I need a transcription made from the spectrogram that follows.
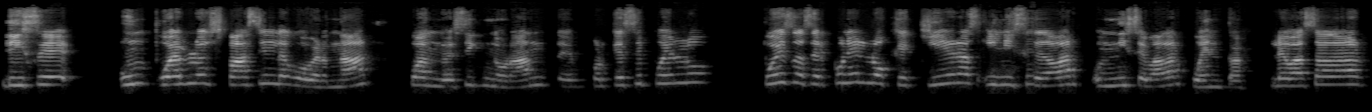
dice, un pueblo es fácil de gobernar cuando es ignorante, porque ese pueblo puedes hacer con él lo que quieras y ni se, va ni se va a dar cuenta. Le vas a dar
